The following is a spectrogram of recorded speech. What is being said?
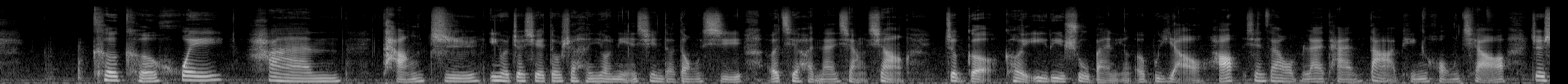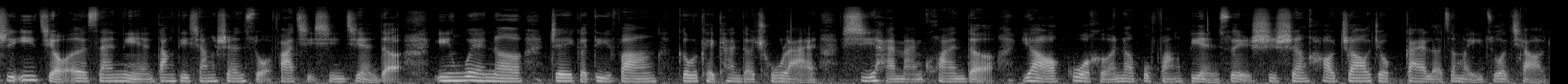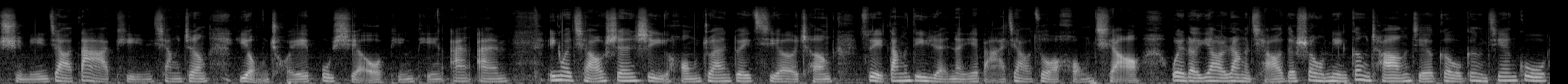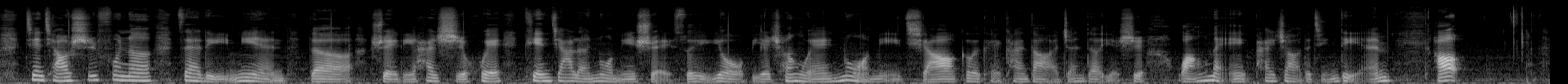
颗壳灰。和糖汁，因为这些都是很有粘性的东西，而且很难想象。这个可以屹立数百年而不摇。好，现在我们来谈大平虹桥。这是一九二三年当地乡绅所发起新建的。因为呢，这个地方各位可以看得出来，溪还蛮宽的，要过河呢不方便，所以士绅号召就盖了这么一座桥，取名叫大平，象征永垂不朽、平平安安。因为桥身是以红砖堆砌而成。所以当地人呢也把它叫做虹桥。为了要让桥的寿命更长，结构更坚固，建桥师傅呢在里面的水泥和石灰添加了糯米水，所以又别称为糯米桥。各位可以看到啊，真的也是完美拍照的景点。好。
